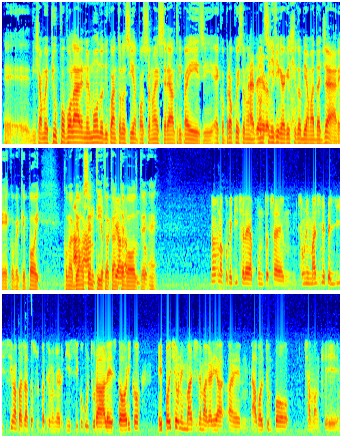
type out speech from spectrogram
eh, diciamo è più popolare nel mondo di quanto lo siano, possono essere altri paesi. Ecco, però questo non, vero, non significa che ci dobbiamo adagiare, ecco, perché poi, come abbiamo Ah, sentito tante appunto, volte... eh, No, no, come dice lei appunto c'è, c'è un'immagine bellissima basata sul patrimonio artistico, culturale e storico e poi c'è un'immagine magari a, a- volte un po' diciamo anche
